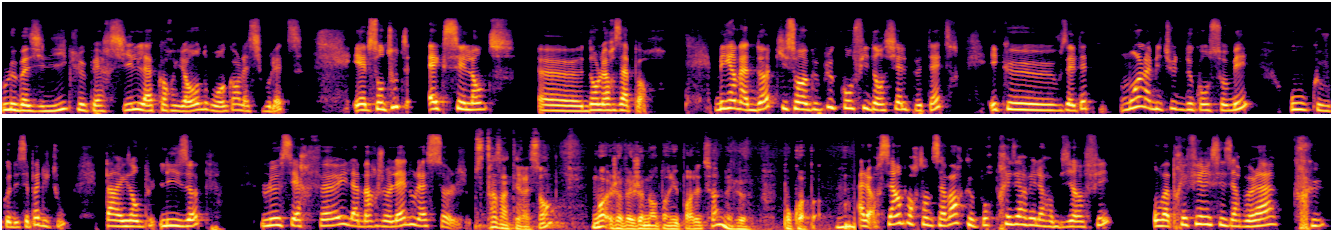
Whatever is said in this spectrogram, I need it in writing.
le basilic, le persil, la coriandre ou encore la ciboulette. Et elles sont toutes excellentes euh, dans leurs apports. Mais il y en a d'autres qui sont un peu plus confidentielles peut-être et que vous avez peut-être moins l'habitude de consommer ou que vous connaissez pas du tout. Par exemple, l'hysope, le cerfeuil, la marjolaine ou la sauge. C'est très intéressant. Moi, j'avais jamais entendu parler de ça, mais euh, pourquoi pas? Alors, c'est important de savoir que pour préserver leurs bienfaits, on va préférer ces herbes-là crues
